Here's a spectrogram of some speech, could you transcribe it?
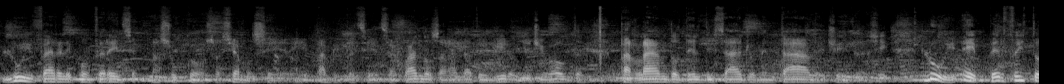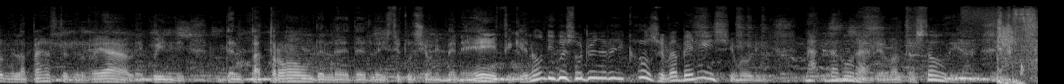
lui fare le conferenze, ma su cosa? Siamo seri, abbi pazienza. Quando sarà andato in giro dieci volte parlando del disagio mentale, eccetera, sì. Lui è perfetto nella parte del reale, quindi del patron delle, delle istituzioni benefiche, non di questo genere di cose, va benissimo lì, ma lavorare è un'altra storia.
